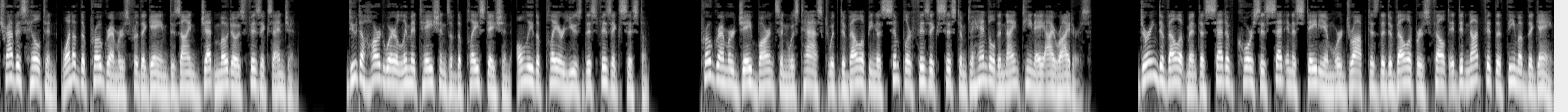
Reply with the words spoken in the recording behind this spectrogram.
Travis Hilton, one of the programmers for the game designed Jet Moto's physics engine. Due to hardware limitations of the PlayStation, only the player used this physics system. Programmer Jay Barnson was tasked with developing a simpler physics system to handle the 19 AI riders. During development a set of courses set in a stadium were dropped as the developers felt it did not fit the theme of the game.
